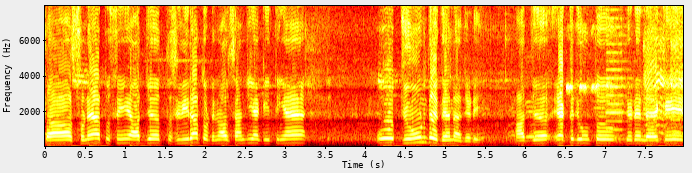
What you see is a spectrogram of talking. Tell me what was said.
ਤਾਂ ਸੁਣਿਆ ਤੁਸੀਂ, ਅੱਜ ਤਸਵੀਰਾਂ ਤੁਹਾਡੇ ਨਾਲ ਸਾਂਝੀਆਂ ਕੀਤੀਆਂ ਉਹ ਜੂਨ ਦੇ ਦਿਨ ਆ ਜਿਹੜੇ। ਅੱਜ 1 ਜੂਨ ਤੋਂ ਜਿਹੜੇ ਲੈ ਕੇ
